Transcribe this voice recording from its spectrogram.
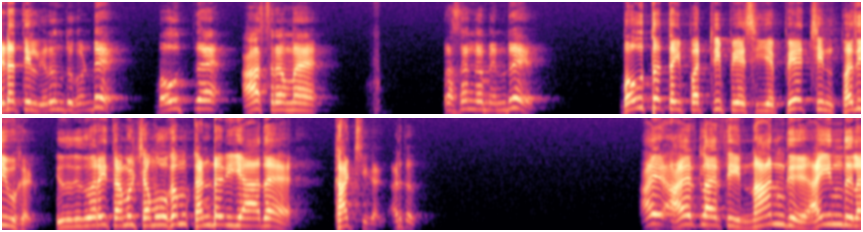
இடத்தில் இருந்து கொண்டு பௌத்த ஆசிரம பிரசங்கம் என்று பௌத்தத்தை பற்றி பேசிய பேச்சின் பதிவுகள். இது இதுவரை தமிழ் சமூகம் கண்டறியாத காட்சிகள். அடுத்தது. ஆயிரத்தி தொள்ளாயிரத்தி நான்கு ஐந்துல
